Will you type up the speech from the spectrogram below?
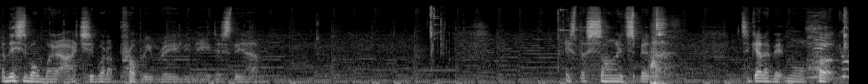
and this is one where actually what I probably really need is the um, is the side spinner to get a bit more hook.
